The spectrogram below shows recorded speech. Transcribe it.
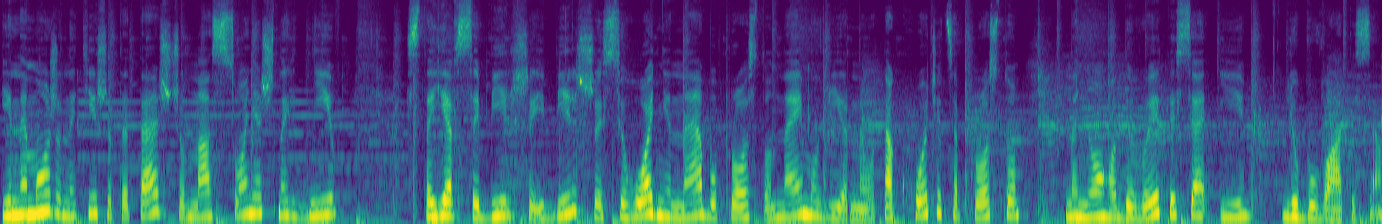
І не може не тішити те, що в нас сонячних днів стає все більше і більше. Сьогодні небо просто неймовірне. Отак хочеться просто на нього дивитися і любуватися.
